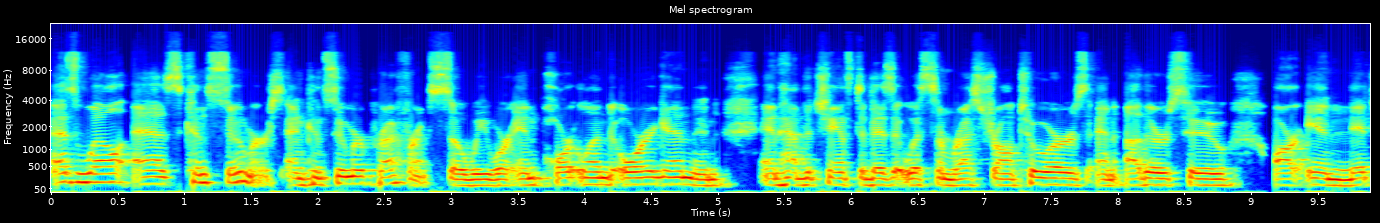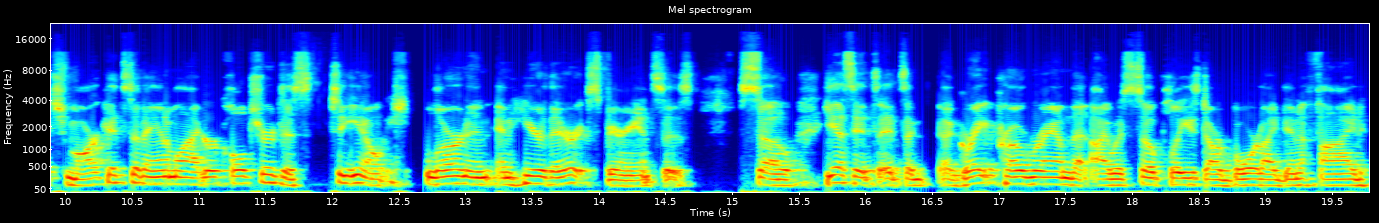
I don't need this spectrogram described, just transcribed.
as well as consumers and consumer preference. So we were in Portland, Oregon, and and had the chance to visit with some restaurateurs and others who are in niche markets markets of animal agriculture just to you know learn and, and hear their experiences so yes it's it's a, a, great program that i was so pleased our board identified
